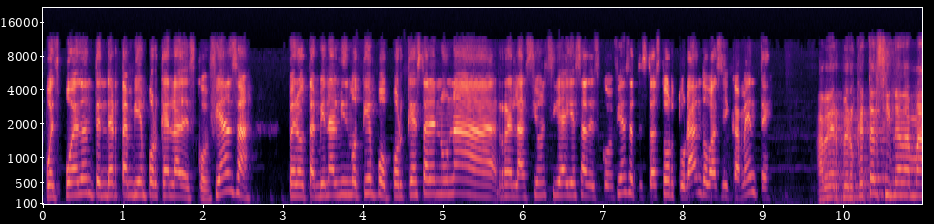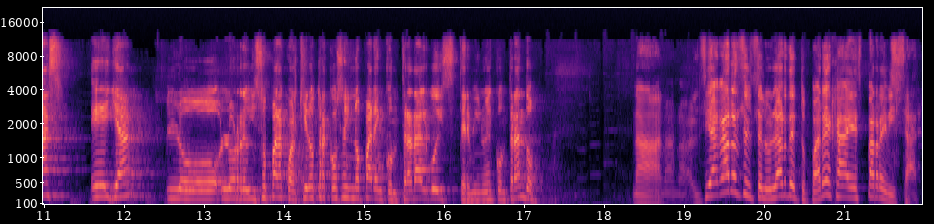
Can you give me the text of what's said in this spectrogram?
pues puedo entender también por qué la desconfianza, pero también al mismo tiempo, ¿por qué estar en una relación si hay esa desconfianza? Te estás torturando básicamente. A ver, pero ¿qué tal si nada más ella lo, lo revisó para cualquier otra cosa y no para encontrar algo y se terminó encontrando? No, no, no. Si agarras el celular de tu pareja es para revisar.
